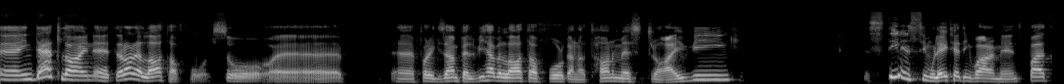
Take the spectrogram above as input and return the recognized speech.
uh, in that line, uh, there are a lot of work. So, uh, uh, for example, we have a lot of work on autonomous driving, still in simulated environment, but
